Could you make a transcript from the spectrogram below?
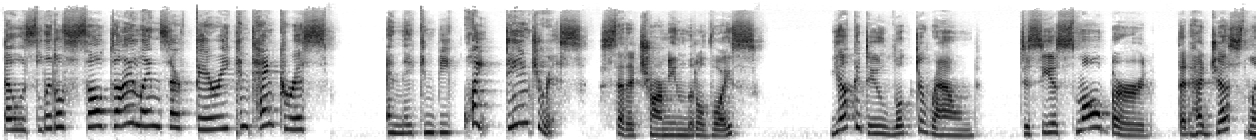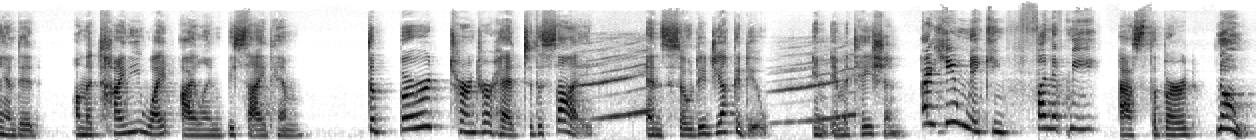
Those little salt islands are very cantankerous. and they can be quite dangerous, said a charming little voice. Yuckadoo looked around to see a small bird that had just landed on the tiny white island beside him. The bird turned her head to the side, and so did Yuckadoo in imitation. Are you making fun of me? asked the bird. No,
